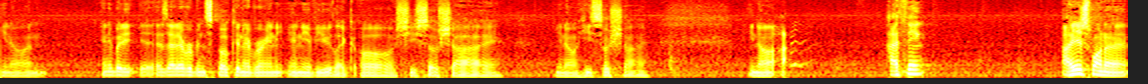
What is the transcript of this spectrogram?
you know. And anybody has that ever been spoken over any any of you? Like, "Oh, she's so shy," you know, he's so shy. You know, I, I think I just want to,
